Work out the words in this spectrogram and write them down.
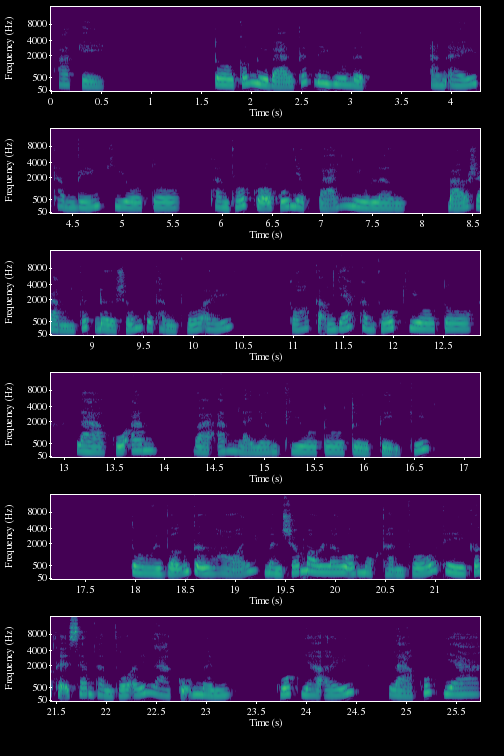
Hoa Kỳ. Tôi có người bạn thích đi du lịch. Anh ấy thăm viếng Kyoto, thành phố cổ của Nhật Bản nhiều lần, bảo rằng thích đời sống của thành phố ấy. Có cảm giác thành phố Kyoto là của anh và anh là dân Kyoto từ tiền kiếp. Tôi vẫn tự hỏi mình sống bao lâu ở một thành phố thì có thể xem thành phố ấy là của mình, quốc gia ấy là quốc gia,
